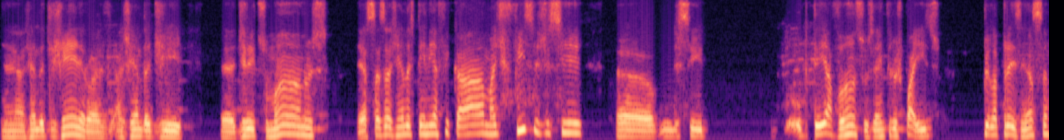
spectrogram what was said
né, agenda de gênero, agenda de é, direitos humanos, essas agendas tendem a ficar mais difíceis de se, uh, de se obter avanços entre os países pela presença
